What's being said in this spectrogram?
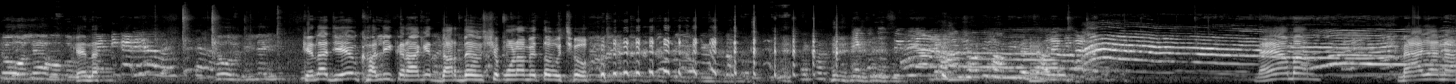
ਕੋਲ ਕਹਿੰਦਾ ਢੋਲ ਵੀ ਲਈ ਕਹਿੰਦਾ ਜੇਬ ਖਾਲੀ ਕਰਾ ਕੇ ਦਰਦ ਛਪਾਉਣਾ ਮੇਰੇ ਤੋਂ ਪੁੱਛੋ। ਇੱਕ ਤੁਸੀਂ ਵੀ ਛੋਟੀ ਮਾਮੀ ਮੈਂ ਆਵਾਂ। ਮੈਂ ਆ ਜਾਣਾ।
